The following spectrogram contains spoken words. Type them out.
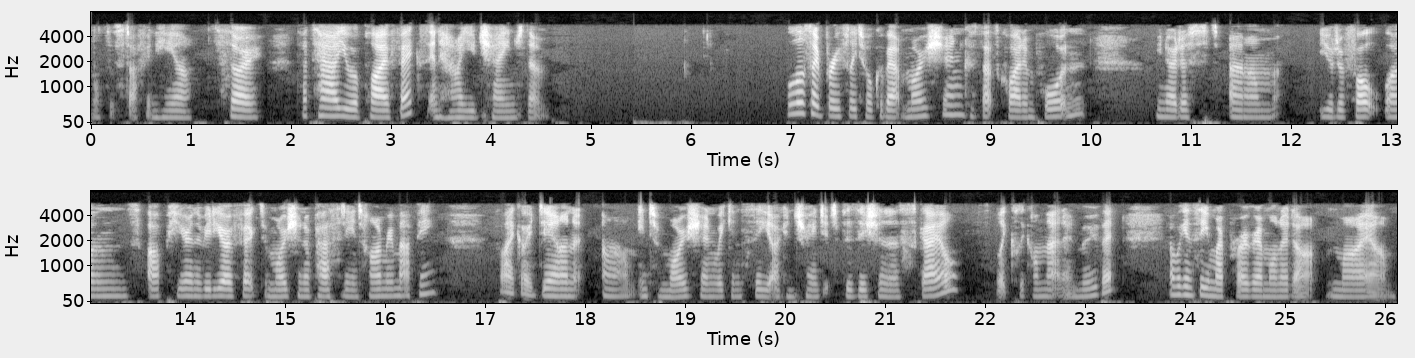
Lots of stuff in here. So that's how you apply effects and how you change them. We'll also briefly talk about motion because that's quite important. You noticed um, your default ones up here in the video effect are motion, opacity and time remapping. If I go down um, into motion we can see I can change its position and scale like click on that and move it and we can see my program monitor my um,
